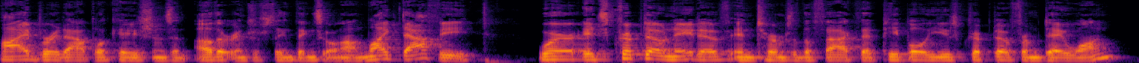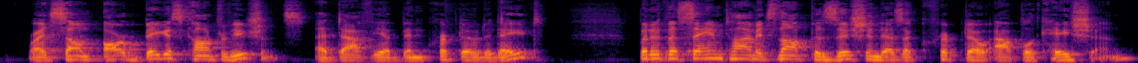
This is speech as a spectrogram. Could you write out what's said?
hybrid applications and other interesting things going on, like Daffy, where it's crypto native in terms of the fact that people use crypto from day one, right? Some, our biggest contributions at Daffy have been crypto to date. But at the same time, it's not positioned as a crypto application.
